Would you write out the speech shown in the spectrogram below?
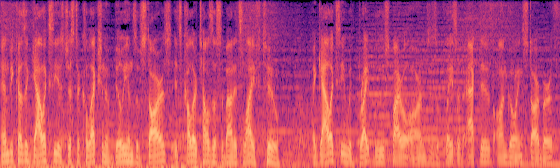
And because a galaxy is just a collection of billions of stars, its color tells us about its life, too. A galaxy with bright blue spiral arms is a place of active, ongoing starbirth,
